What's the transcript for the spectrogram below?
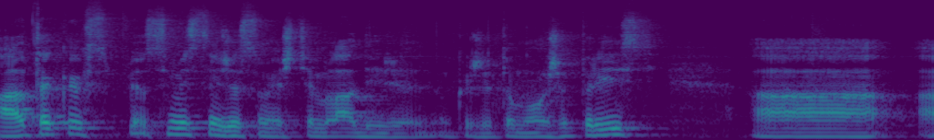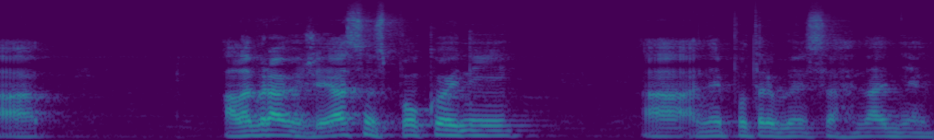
Ale tak ja si myslím, že som ešte mladý, že akože to môže prísť. A, a, ale vravím, že ja som spokojný a nepotrebujem sa hnať nejak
